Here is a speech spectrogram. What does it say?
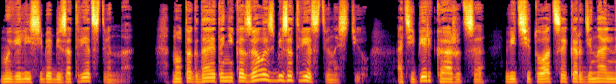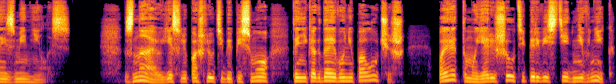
мы вели себя безответственно. Но тогда это не казалось безответственностью, а теперь кажется, ведь ситуация кардинально изменилась. Знаю, если пошлю тебе письмо, ты никогда его не получишь, поэтому я решил теперь вести дневник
